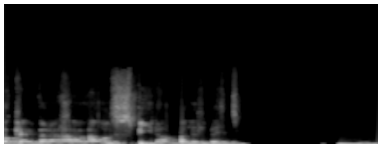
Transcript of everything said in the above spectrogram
Okay, but I, I will speed up a little bit. Hmm.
